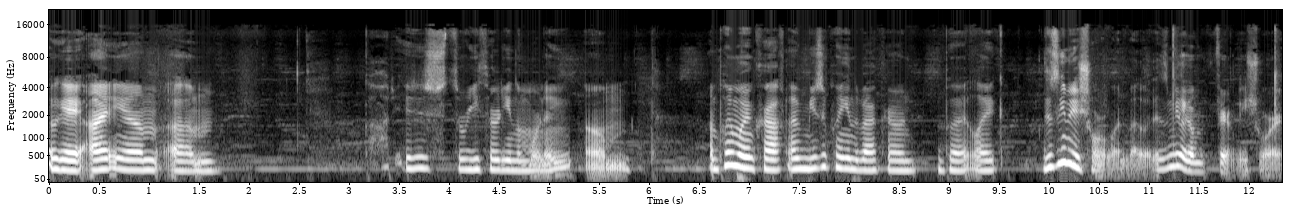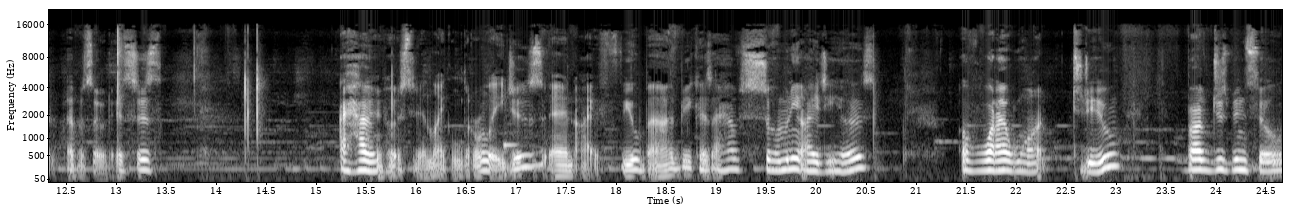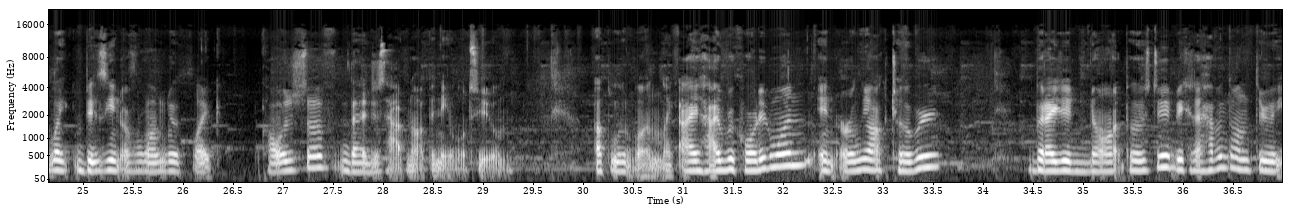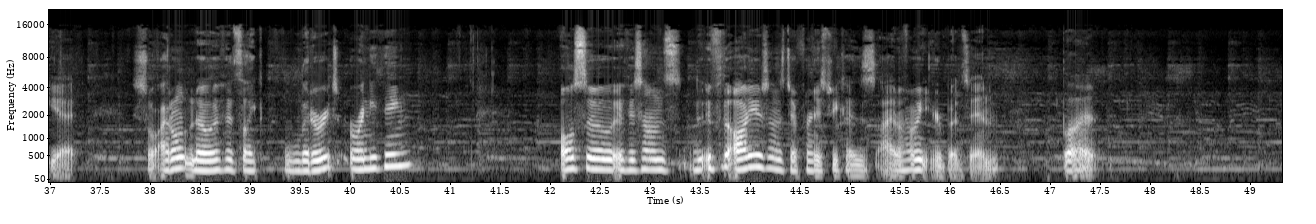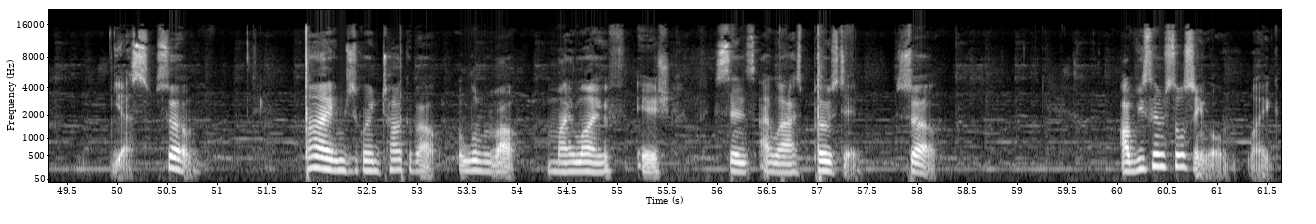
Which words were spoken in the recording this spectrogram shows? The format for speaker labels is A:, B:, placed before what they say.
A: Okay, I am um God, it is 3:30 in the morning. Um I'm playing Minecraft. I have music playing in the background, but like this is going to be a short one by the way. This is going to be like a fairly short episode. It's just I haven't posted in like literal ages and I feel bad because I have so many ideas of what I want to do, but I've just been so like busy and overwhelmed with like college stuff that I just have not been able to upload one. Like I had recorded one in early October, but I did not post it because I haven't gone through it yet. So I don't know if it's like literate or anything. Also, if it sounds if the audio sounds different, it's because I don't have my earbuds in. But yes, so I'm just going to talk about a little bit about my life ish since I last posted. So obviously I'm still single. Like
